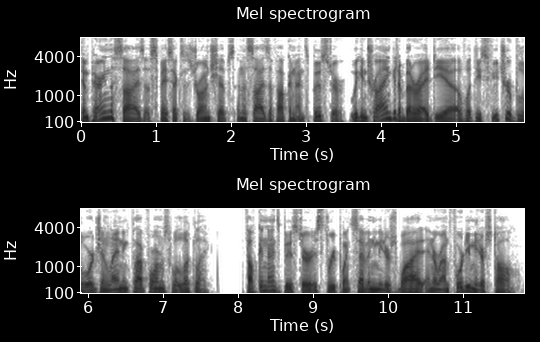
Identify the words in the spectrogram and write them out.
Comparing the size of SpaceX's drone ships and the size of Falcon 9's booster, we can try and get a better idea of what these future Blue Origin landing platforms will look like. Falcon 9's booster is 3.7 meters wide and around 40 meters tall.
